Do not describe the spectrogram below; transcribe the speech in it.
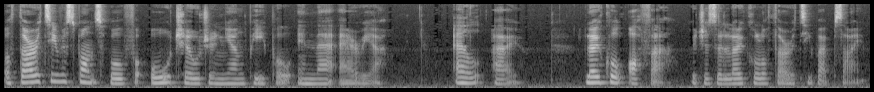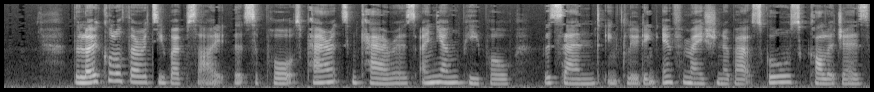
authority responsible for all children young people in their area. LO, Local Offer, which is a local authority website. The local authority website that supports parents and carers and young people with SEND, including information about schools, colleges,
